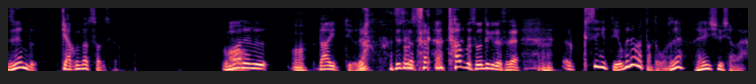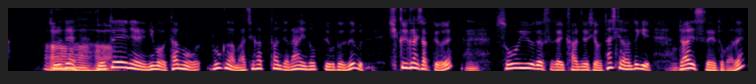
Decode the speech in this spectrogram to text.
全部逆になってたんですよ。生まれる代っていうね。ですか。ら 多分その時ですね、木杉って読めなかったと思うんですね編集者が。それでご丁寧にも多分僕が間違ったんじゃないのっていうことで全部ひっくり返したっていうね、うん、そういうですね感じですよ。確かにあの時、来世とかね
